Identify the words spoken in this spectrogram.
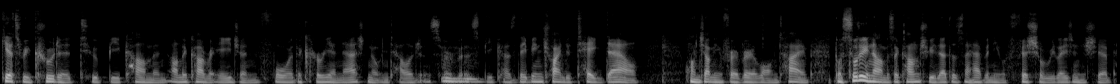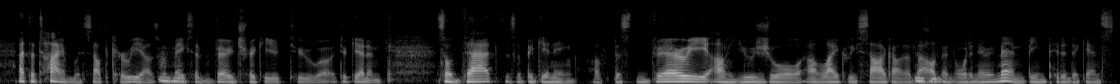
gets recruited to become an undercover agent for the Korean National Intelligence mm-hmm. Service because they've been trying to take down Hwang Jung-min for a very long time. But Suriname is a country that doesn't have any official relationship at the time with South Korea, so it mm-hmm. makes it very tricky to uh, to get him. So that is the beginning of this very unusual, unlikely saga about mm-hmm. an ordinary man being pitted against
